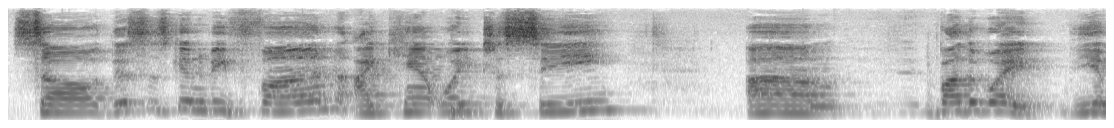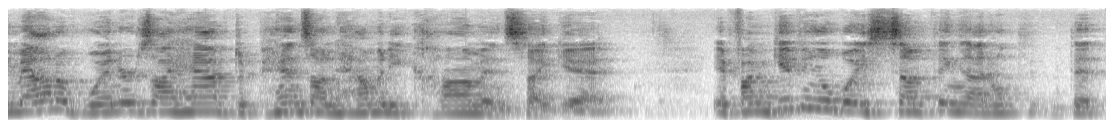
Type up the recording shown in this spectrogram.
So this is going to be fun. I can't wait to see. Um, by the way, the amount of winners I have depends on how many comments I get. If I'm giving away something I don't that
